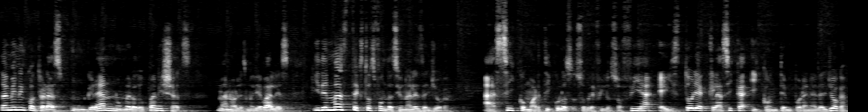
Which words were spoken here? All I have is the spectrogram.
también encontrarás un gran número de Upanishads, manuales medievales y demás textos fundacionales del yoga, así como artículos sobre filosofía e historia clásica y contemporánea del yoga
